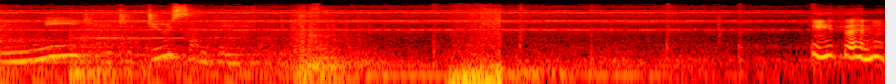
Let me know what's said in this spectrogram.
I need you to do something for me. Ethan.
